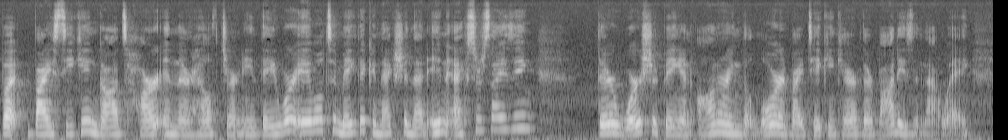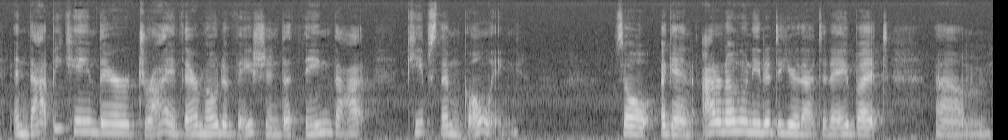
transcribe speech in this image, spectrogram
But by seeking God's heart in their health journey, they were able to make the connection that in exercising, they're worshiping and honoring the Lord by taking care of their bodies in that way. And that became their drive, their motivation, the thing that keeps them going. So, again, I don't know who needed to hear that today, but um,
